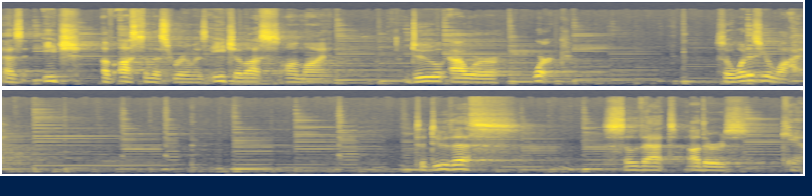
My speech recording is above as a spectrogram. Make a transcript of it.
As each of us in this room, as each of us online, do our work. So, what is your why? To do this so that others can.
